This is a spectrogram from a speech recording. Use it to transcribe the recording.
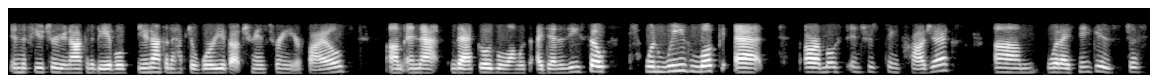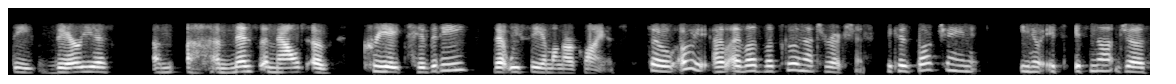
in the future. You're not going to be able. You're not going to have to worry about transferring your files, um, and that that goes along with identity. So when we look at our most interesting projects, um, what I think is just the various um, immense amount of creativity that we see among our clients. So, okay, I, I love. Let's go in that direction because blockchain, you know, it's it's not just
